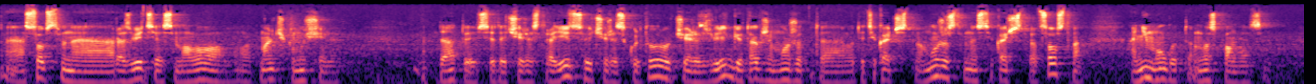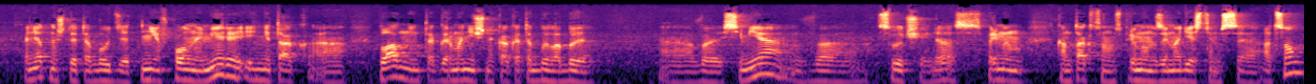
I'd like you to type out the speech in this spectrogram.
Э, собственное развитие самого вот, мальчика-мужчины. Да, то есть это через традицию, через культуру, через религию также может э, вот эти качества мужественности, качества отцовства, они могут восполняться. Понятно, что это будет не в полной мере и не так плавно, не так гармонично, как это было бы в семье, в случае да, с прямым контактом, с прямым взаимодействием с отцом,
